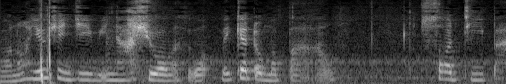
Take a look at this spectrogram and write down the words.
ပေါ့နော်ရုပ်ရှင်ကြည့်ပြီးနားလျှော်မှာဆိုတော့ make up တော့မပါအောင် salty ပါ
